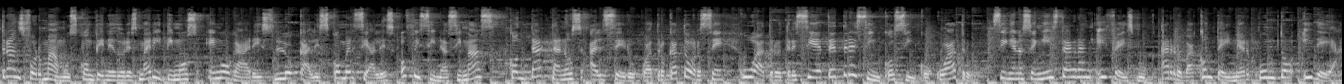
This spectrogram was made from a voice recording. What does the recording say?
Transformamos contenedores marítimos en hogares, locales comerciales, oficinas y más. Contáctanos al 0414-437-3554. Síguenos en Instagram y Facebook arroba container.idea.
